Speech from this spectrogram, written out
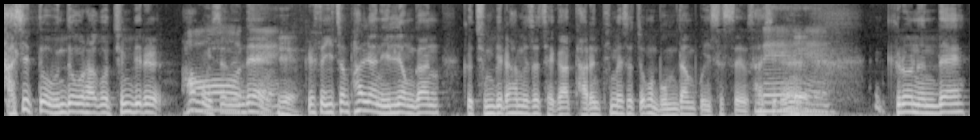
다시 또 운동을 하고 준비를 하고 어, 있었는데 네. 예. 그래서 2008년 1년간 그 준비를 하면서 제가 다른 팀에서 조금 몸담고 있었어요, 사실은. 네. 그러는데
